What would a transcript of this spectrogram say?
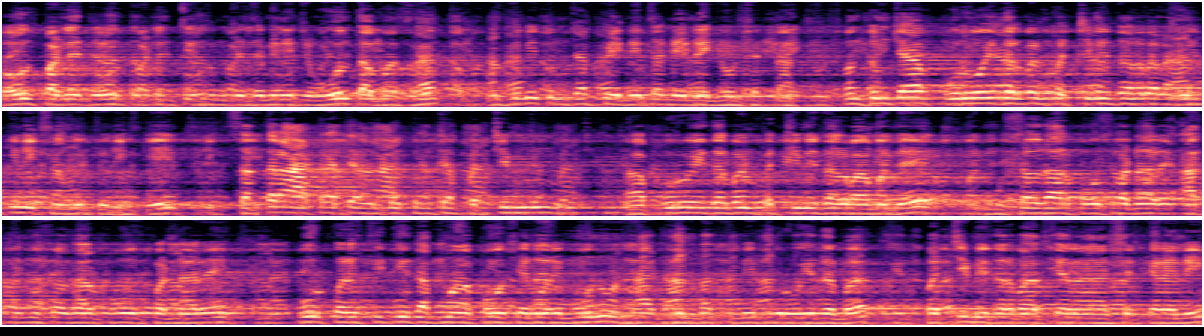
पाऊस पडल्याच्या नंतर तुमची तुमच्या जमिनीची ओल तपासा आणि तुम्ही तुमच्या पेरणीचा निर्णय घेऊ शकता. पण तुमच्या पूर्व विदर्भ पश्चिमी पश्चिम विदर्भाला आणखीन एक सांगू इच्छितो की सतरा अठराच्या नंतर तुमच्या पश्चिम पूर्व विदर्भ आणि पश्चिम विदर्भामध्ये मुसळधार पाऊस पडणार आहे अति मुसळधार पाऊस पडणार आहे पूर परिस्थितीचा पाऊस येणार आहे म्हणून हा अंदाज तुम्ही पूर्व विदर्भ पश्चिम विदर्भाच्या शेतकऱ्यांनी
